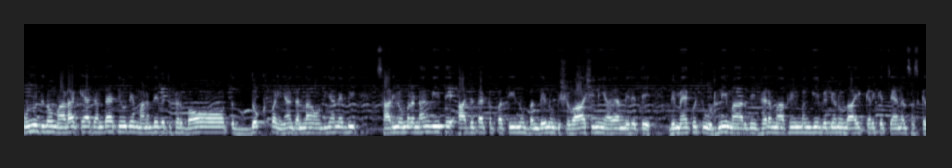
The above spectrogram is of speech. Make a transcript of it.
ਉਹਨੂੰ ਜਦੋਂ ਮਾੜਾ ਕਿਹਾ ਜਾਂਦਾ ਹੈ ਤੇ ਉਹਦੇ ਮਨ ਦੇ ਵਿੱਚ ਫਿਰ ਬਹੁਤ ਦੁੱਖ ਭਰੀਆਂ ਗੱਲਾਂ ਆਉਂਦੀਆਂ ਨੇ ਵੀ ਸਾਰੀ ਉਮਰ ਲੰਘ ਗਈ ਤੇ ਅੱਜ ਤੱਕ ਪਤੀ ਨੂੰ ਬੰਦੇ ਨੂੰ ਵਿਸ਼ਵਾਸ ਹੀ ਨਹੀਂ ਆਇਆ ਮੇਰੇ ਤੇ ਵੀ ਮੈਂ ਕੋਈ ਝੂਠ ਨਹੀਂ ਮਾਰਦੀ, ਫਿਰ ਮਾਫੀ ਮੰਗੀ ਵੀਡੀਓ ਨੂੰ ਲਾਈਕ ਕਰਕੇ ਚੈਨਲ ਸਬਸਕ੍ਰਾਈਬ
